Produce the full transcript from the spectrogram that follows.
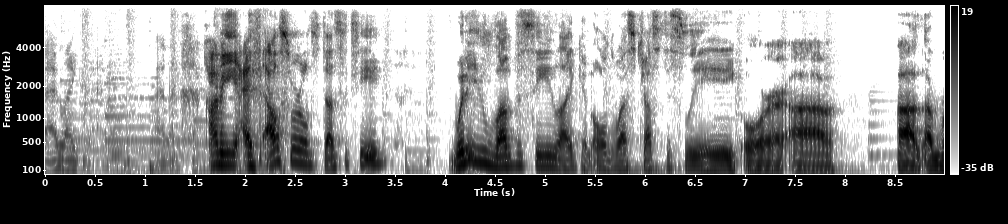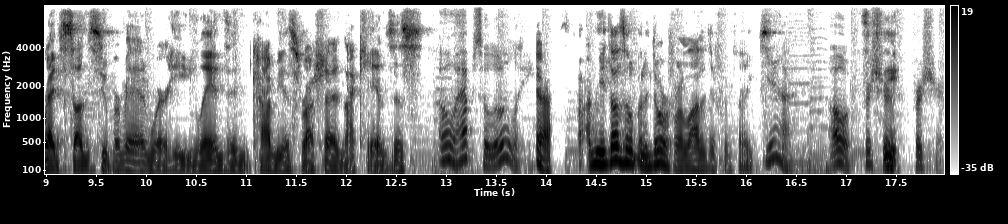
I like that. I like that. I mean, if Elseworlds does succeed, wouldn't you love to see like an Old West Justice League or uh, uh, a Red Sun Superman where he lands in communist Russia and not Kansas? Oh, absolutely. Yeah, I mean, it does open the door for a lot of different things. Yeah. Oh, for sure. For sure.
